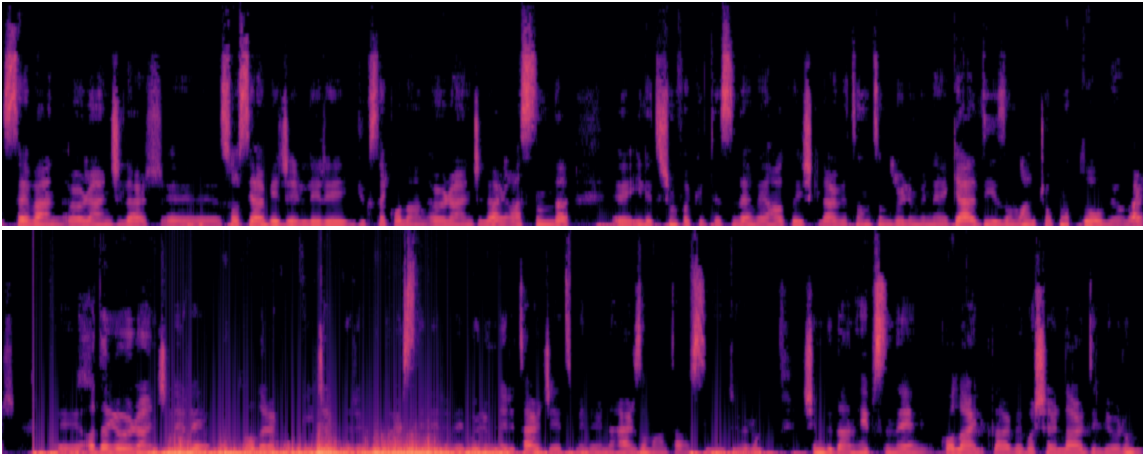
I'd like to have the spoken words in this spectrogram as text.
seven öğrenciler, e, sosyal becerileri yüksek olan öğrenciler aslında e, iletişim fakültesine ve halkla ilişkiler ve tanıtım bölümüne geldiği zaman çok mutlu oluyorlar. E, aday öğrencilere mutlu olarak okuyacakları üniversiteleri bölümleri tercih etmelerini her zaman tavsiye ediyorum. Şimdiden hepsine kolaylıklar ve başarılar diliyorum.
